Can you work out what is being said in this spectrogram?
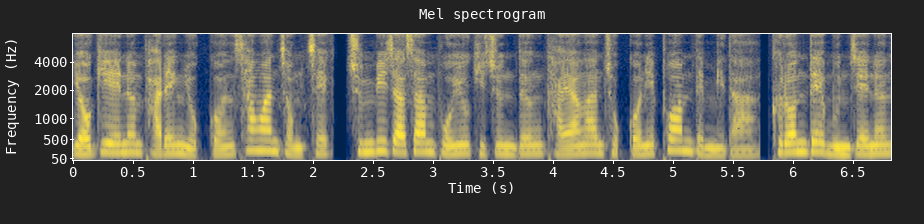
여기에는 발행 요건, 상환 정책, 준비 자산 보유 기준 등 다양한 조건이 포함됩니다. 그런데 문제는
